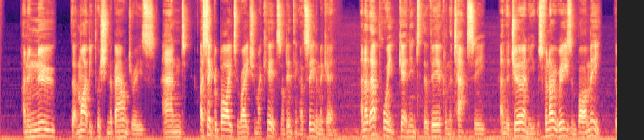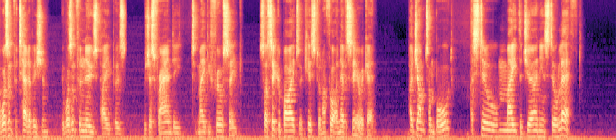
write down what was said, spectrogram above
and I knew that it might be pushing the boundaries. And I said goodbye to Rachel and my kids. I didn't think I'd see them again. And at that point, getting into the vehicle and the taxi and the journey was for no reason by me. It wasn't for television, it wasn't for newspapers, it was just for Andy to maybe thrill seek. So I said goodbye to her, kissed her, and I thought I'd never see her again. I jumped on board. I still made the journey and still left.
